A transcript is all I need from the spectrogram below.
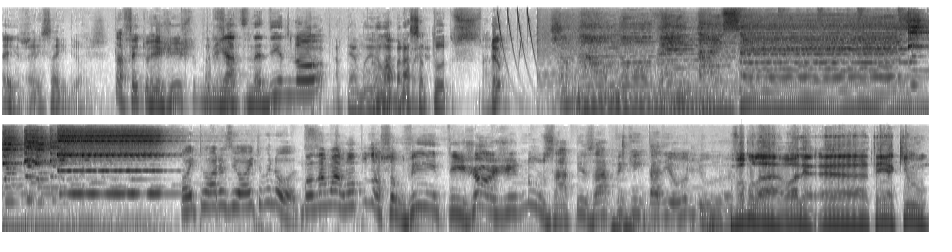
É isso. É isso aí, Deus. Tá feito o registro. Tá Obrigado, Sinedino. Até amanhã. Um abraço a todos. Valeu. Jornal 96. 8 horas e 8 minutos. Mandar um alô pro nosso ouvinte, Jorge, no zap zap, quem tá de olho. Vamos lá, olha, é, tem aqui o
